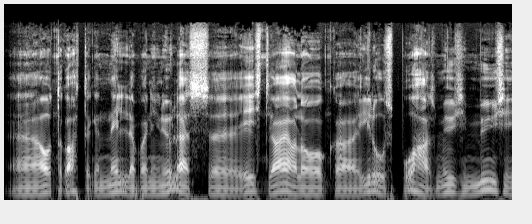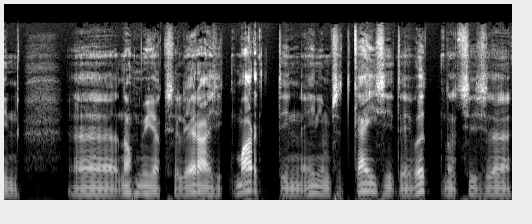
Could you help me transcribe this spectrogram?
auto kahtekümmend nelja panin üles, Eesti ajalooga, ilus, puhas, müüsin, müüsin, Äh, noh, müüjaks oli eraisik Martin, inimesed käisid, ei võtnud, siis äh,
